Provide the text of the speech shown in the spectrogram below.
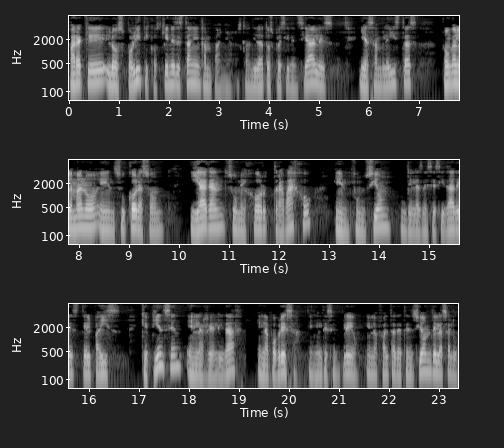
para que los políticos, quienes están en campaña, los candidatos presidenciales y asambleístas, pongan la mano en su corazón y hagan su mejor trabajo en función de las necesidades del país, que piensen en la realidad, en la pobreza, en el desempleo, en la falta de atención de la salud,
